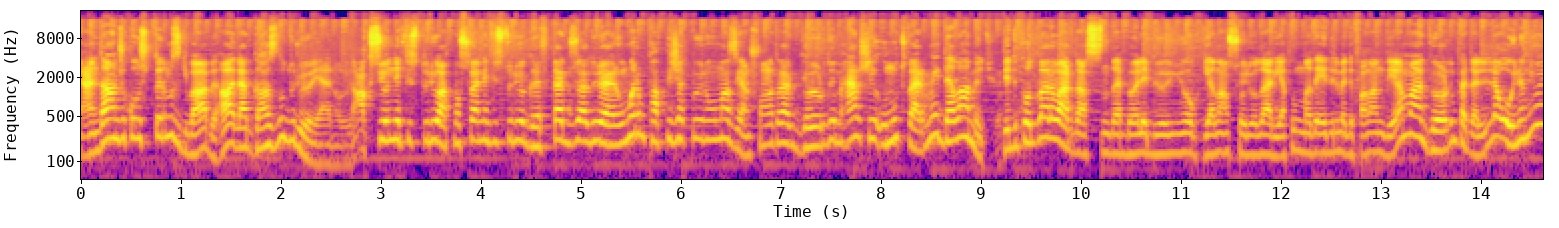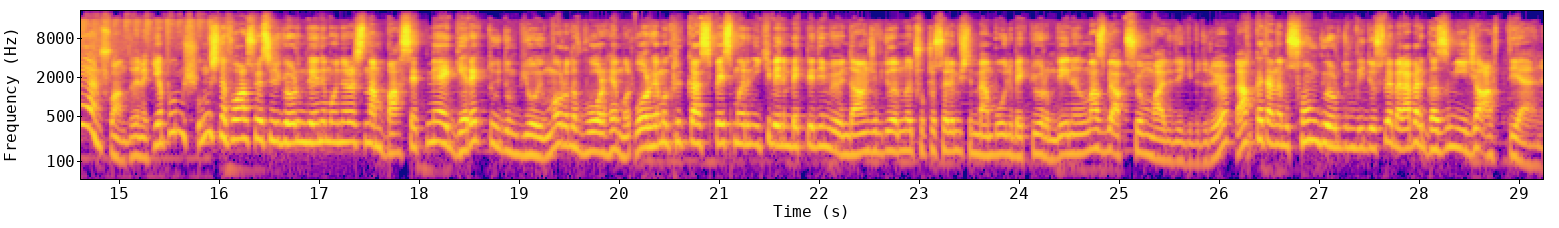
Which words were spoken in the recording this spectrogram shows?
Yani daha önce konuştuklarımız gibi abi. Hala gazlı duruyor yani oyun. Aksiyon nefis duruyor, atmosfer nefis duruyor, grafikler güzel duruyor. Yani umarım patlayacak bir oyun olmaz yani. Şu ana kadar gördüğüm her şey umut vermeye devam ediyor. Dedikodular vardı aslında böyle bir oyun yok, yalan söylüyorlar, yapılmadı, edilmedi falan diye ama gördüğüm kadarıyla oynanıyor yani şu anda. Demek yapılmış. Bunun dışında fuar süresince gördüğüm deneyim oyunlar arasından bahsetmeye gerek duyduğum bir oyun var. O da Warhammer. Warhammer 40k Space Marine 2 benim beklediğim bir oyun. Daha önce videolarımda çokça söylemiştim ben bu oyunu bekliyorum diye. İnanılmaz bir aksiyon vaat ediyor gibi duruyor. Ve hakikaten de bu son gördüğüm videosuyla beraber gazım iyice arttı yani.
